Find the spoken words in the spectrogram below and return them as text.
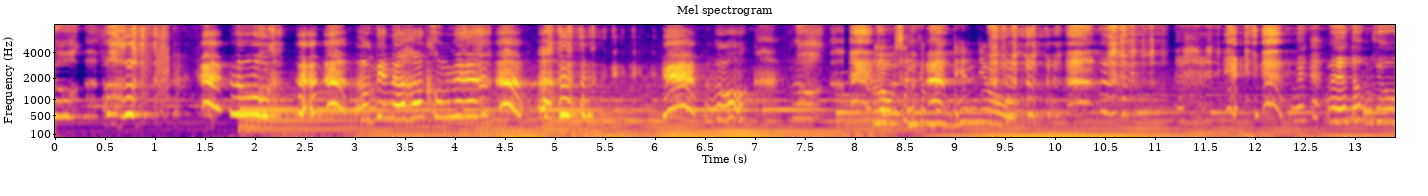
ลูก ลูก ลูกที่น่ารักของแม่ ลูก ลูก ลูกฉันกำลังดิ้นอยู่ แม่แม่ต้องอยู่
